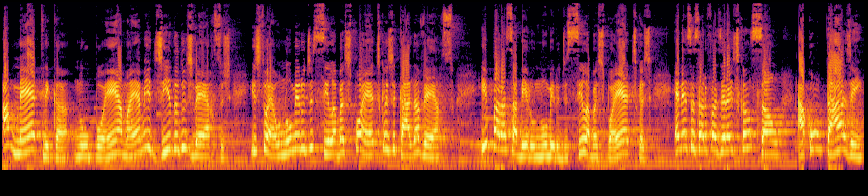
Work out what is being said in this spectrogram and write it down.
A métrica no poema é a medida dos versos, isto é, o número de sílabas poéticas de cada verso. E para saber o número de sílabas poéticas, é necessário fazer a escansão, a contagem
